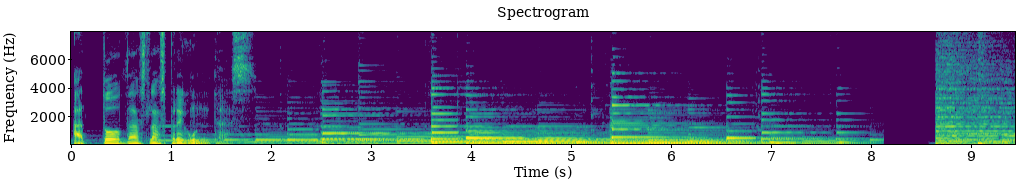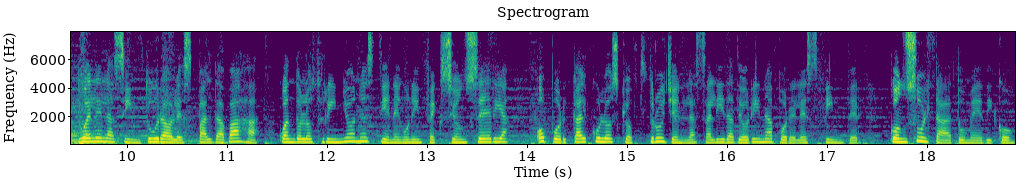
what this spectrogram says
a todas las preguntas. Duele la cintura o la espalda baja cuando los riñones tienen una infección seria o por cálculos que obstruyen la salida de orina por el esfínter. Consulta a tu médico.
